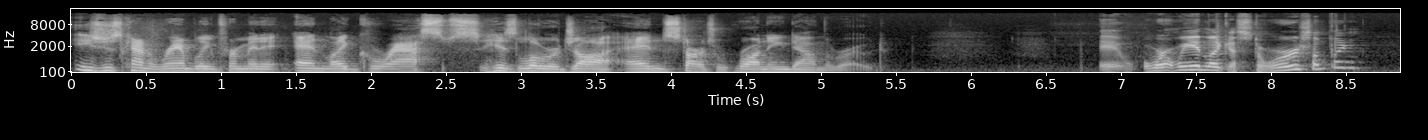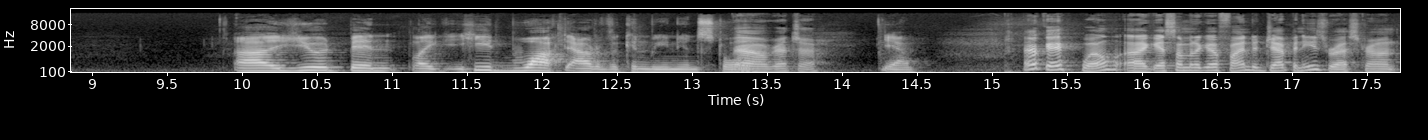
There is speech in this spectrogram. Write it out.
he's just kind of rambling for a minute and like grasps his lower jaw and starts running down the road. It, weren't we in like a store or something? Uh, you had been like he'd walked out of a convenience store. Oh, gotcha. Yeah. Okay, well, I guess I'm gonna go find a Japanese restaurant.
